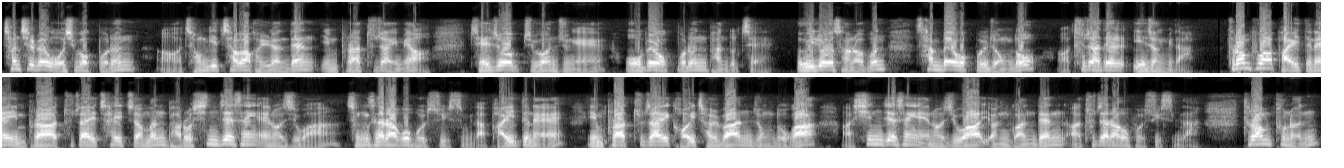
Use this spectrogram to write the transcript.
1,750억 불은 어, 전기차와 관련된 인프라 투자이며 제조업 지원 중에 500억 불은 반도체, 의료 산업은 300억 불 정도 어, 투자될 예정입니다. 트럼프와 바이든의 인프라 투자의 차이점은 바로 신재생 에너지와 증세라고 볼 수 있습니다. 바이든의 인프라 투자의 거의 절반 정도가 어, 신재생 에너지와 연관된 어, 투자라고 볼 수 있습니다. 트럼프는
